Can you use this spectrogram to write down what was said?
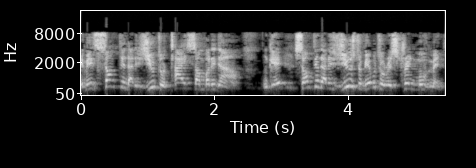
It means something that is used to tie somebody down. Okay? Something that is used to be able to restrain movement.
